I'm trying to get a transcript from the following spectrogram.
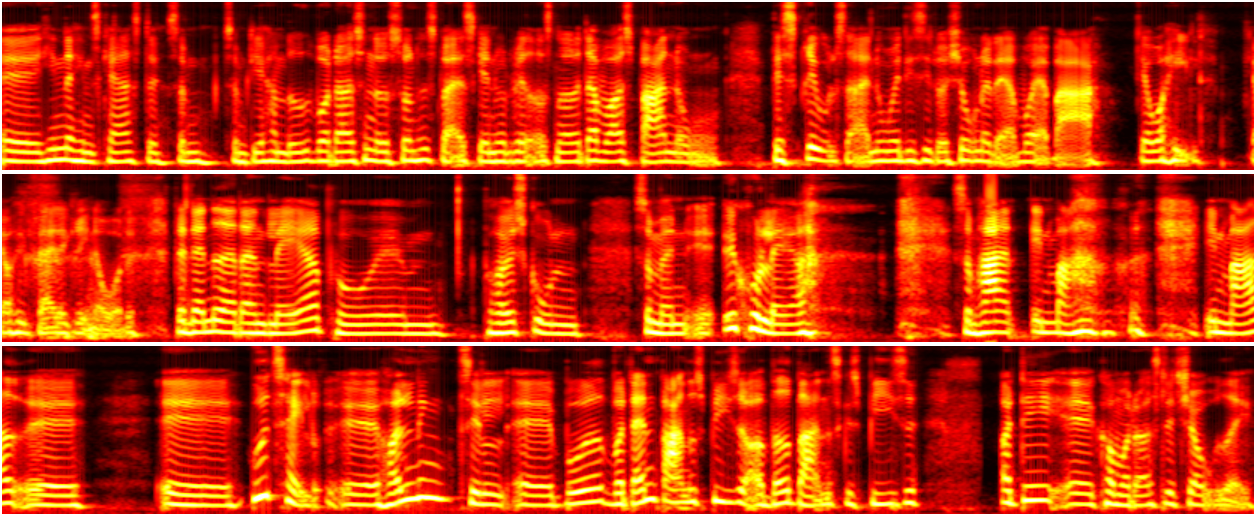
øh, hende og hendes kæreste, som, som de har med, hvor der er sådan noget sundhedsplejerske involveret og sådan noget. Der var også bare nogle beskrivelser af nogle af de situationer der, hvor jeg bare, jeg var helt, jeg var helt færdig at grine over det. Blandt andet er der en lærer på, øh, på højskolen, som er en øh, økolærer, som har en meget, en meget øh, øh, udtalt øh, holdning til øh, både, hvordan barnet spiser og hvad barnet skal spise. Og det øh, kommer der også lidt sjov ud af,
